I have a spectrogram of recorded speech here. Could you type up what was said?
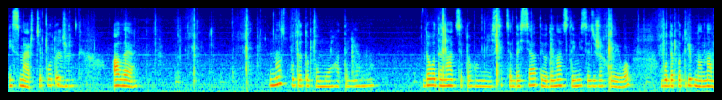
і смерті будуть, але у нас буде допомога таємна. До 11 місяця, 10 11 місяць жахливо. Буде потрібна нам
